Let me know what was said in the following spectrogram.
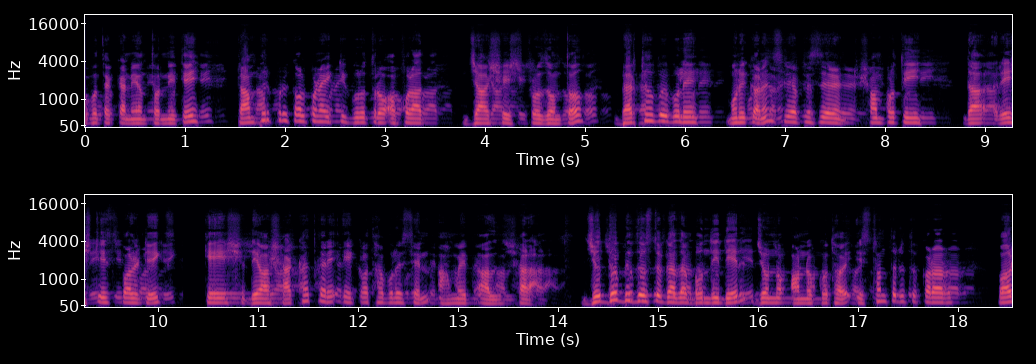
উপত্যকা নিয়ন্ত্রণ নিতে ট্রাম্পের পরিকল্পনা একটি গুরুতর অপরাধ যা শেষ পর্যন্ত ব্যর্থ হবে বলে মনে করেন সিরিয়ার প্রেসিডেন্ট। সম্প্রতি দ্য রেস্ট ইজ পলিটিক্স কে দেওয়া সাক্ষাৎকারে এই কথা বলেছেন আহমেদ আল সারা যুদ্ধ বিধ্বস্ত গাজা বন্দীদের জন্য অন্য কোথাও স্থানান্তরিত করার পর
